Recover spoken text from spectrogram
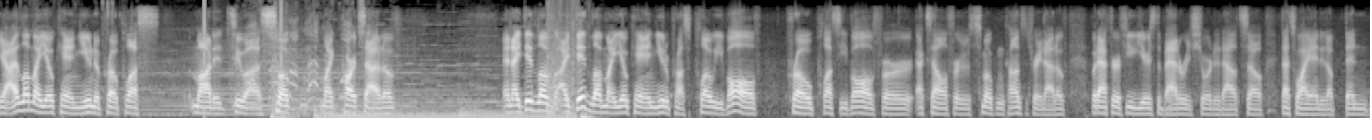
Yeah, I love my Yocan Unipro Plus modded to uh, smoke my parts out of. And I did love I did love my Yocan Uniprus Pro Evolve Pro Plus Evolve for XL for smoking concentrate out of. But after a few years the battery shorted out, so that's why I ended up then,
